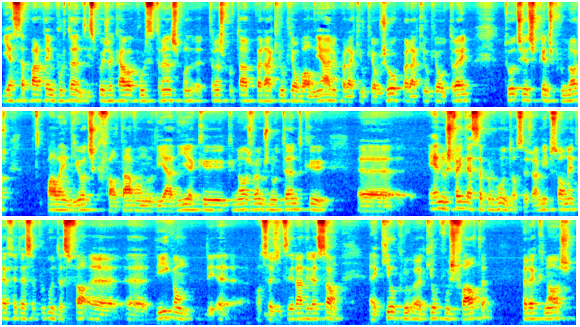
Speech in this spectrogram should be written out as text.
E essa parte é importante, isso depois acaba por se transportar para aquilo que é o balneário, para aquilo que é o jogo, para aquilo que é o treino, todos esses pequenos pormenores para além de outros que faltavam no dia a dia, que, que nós vamos notando que uh, é-nos feita essa pergunta, ou seja, a mim pessoalmente é feita essa pergunta, se uh, digam, ou seja, dizer à direção aquilo que, aquilo que vos falta para que nós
